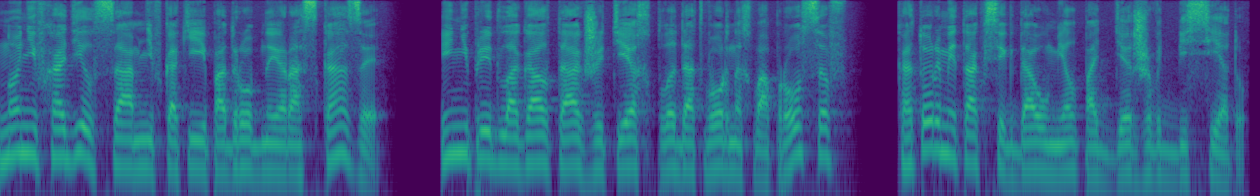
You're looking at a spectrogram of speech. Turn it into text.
Но не входил сам ни в какие подробные рассказы и не предлагал также тех плодотворных вопросов, которыми так всегда умел поддерживать беседу.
